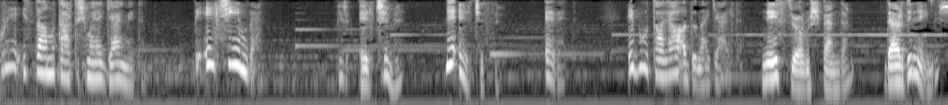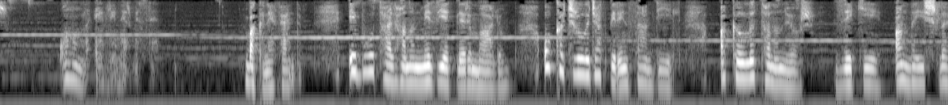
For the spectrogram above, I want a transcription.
buraya İslam'ı tartışmaya gelmedim. Bir elçiyim ben. Bir elçi mi? Ne elçisi? Evet. Ebu Talha adına geldim. Ne istiyormuş benden? Derdi neymiş? Onunla evlenir misin? Bakın efendim. Ebu Talha'nın meziyetleri malum. O kaçırılacak bir insan değil. Akıllı tanınıyor. Zeki, anlayışlı.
